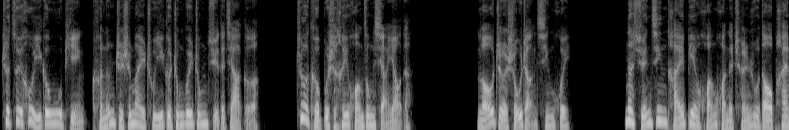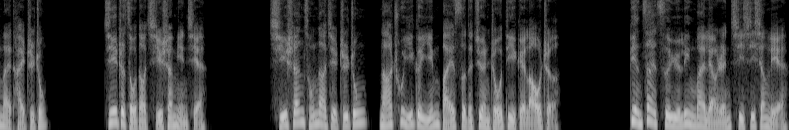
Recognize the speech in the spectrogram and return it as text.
这最后一个物品可能只是卖出一个中规中矩的价格，这可不是黑皇宗想要的。老者手掌轻挥，那玄金台便缓缓的沉入到拍卖台之中，接着走到岐山面前。岐山从那戒之中拿出一个银白色的卷轴，递给老者，便再次与另外两人气息相连，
